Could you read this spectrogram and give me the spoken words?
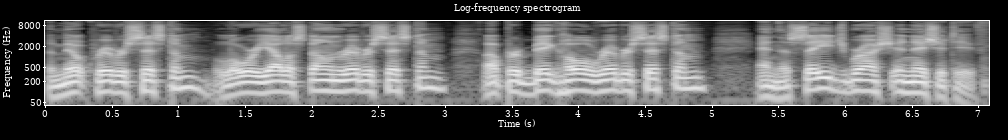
the Milk River System, Lower Yellowstone River System, Upper Big Hole River System, and the Sagebrush Initiative.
